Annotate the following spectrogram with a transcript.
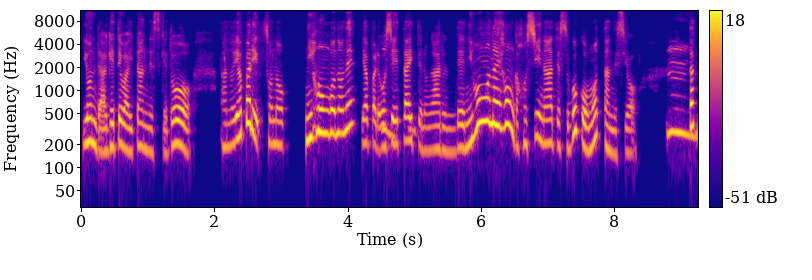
読んであげてはいたんですけどあのやっぱりその日本語のねやっぱり教えたいっていうのがあるんで、うん、日本語の絵本が欲しいなってすごく思ったんですよ。だけ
